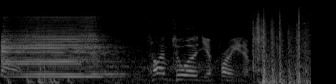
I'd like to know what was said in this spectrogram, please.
Time to earn your freedom.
